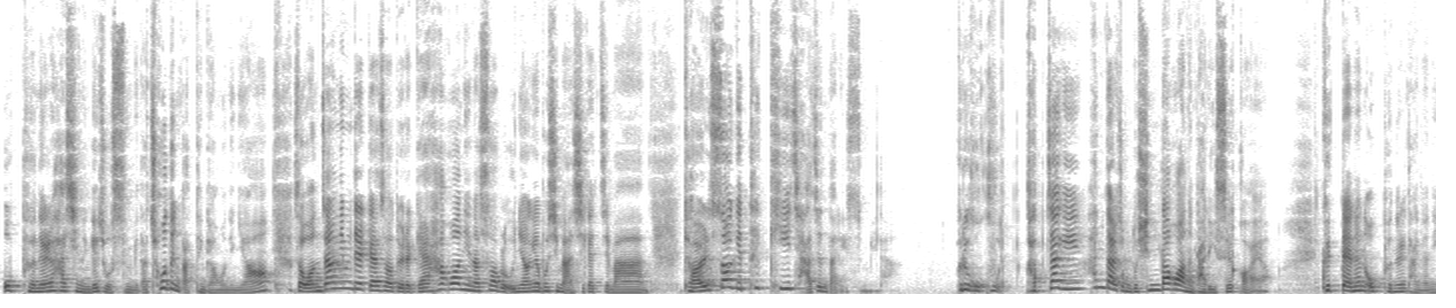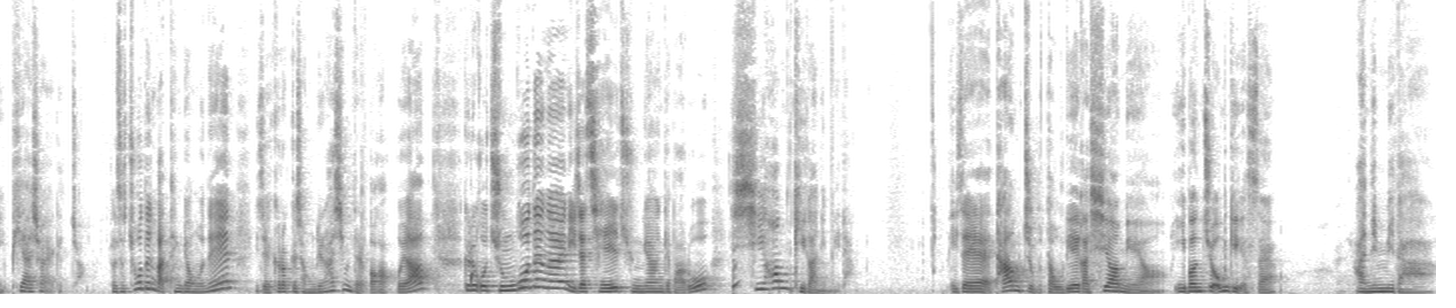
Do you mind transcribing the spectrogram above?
오픈을 하시는 게 좋습니다. 초등 같은 경우는요. 그래서 원장님들께서도 이렇게 학원이나 수업을 운영해 보시면 아시겠지만 결석이 특히 잦은 달이 있습니다. 그리고 구- 갑자기 한 달 정도 쉰다고 하는 달이 있을 거예요. 그때는 오픈을 당연히 피하셔야겠죠. 그래서 초등 같은 경우는 이제 그렇게 정리를 하시면 될 것 같고요. 그리고 중고등은 이제 제일 중요한 게 바로 시험 기간입니다. 이제 다음 주부터 우리 애가 시험이에요. 이번 주에 옮기겠어요? 아닙니다.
